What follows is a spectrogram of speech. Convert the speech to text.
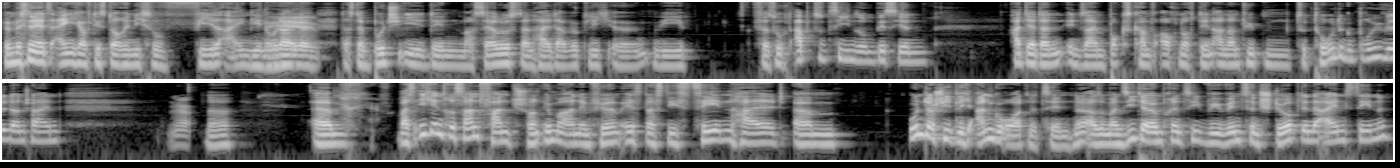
Wir müssen ja jetzt eigentlich auf die Story nicht so viel eingehen, Nee. oder? Dass der Butch den Marcellus dann halt da wirklich irgendwie versucht abzuziehen, so ein bisschen. Hat ja dann in seinem Boxkampf auch noch den anderen Typen zu Tode geprügelt, anscheinend. Ja. Ne? Ähm, was ich interessant fand schon immer an dem Film ist, dass die Szenen halt ähm, unterschiedlich angeordnet sind. Ne? Also man sieht ja im Prinzip, wie Vincent stirbt in der einen Szene,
